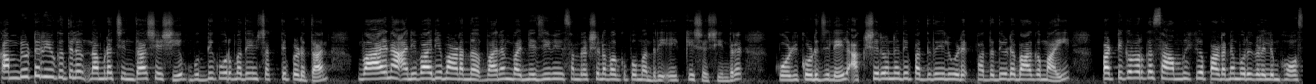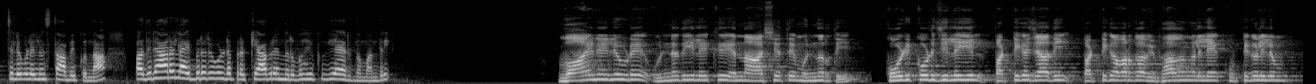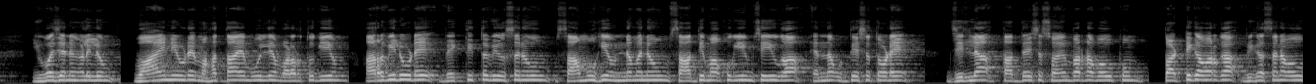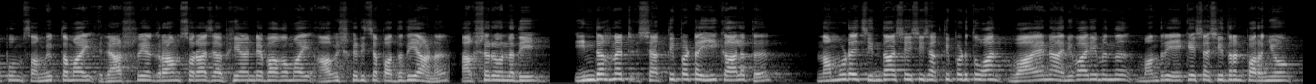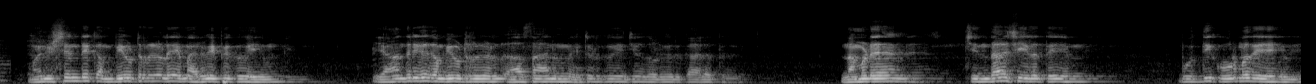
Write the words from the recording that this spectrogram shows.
Computer യുഗത്തിലും നമ്മുടെ ചിന്താശേഷിയും ബുദ്ധികൂർമ്മതയും ശക്തിപ്പെടുത്താൻ വായന അനിവാര്യമാണെന്ന് വനം വന്യജീവി സംരക്ഷണ വകുപ്പ് മന്ത്രി എ കെ ശശീന്ദ്രൻ. കോഴിക്കോട് ജില്ലയിൽ അക്ഷരോന്നതി പദ്ധതിയിലൂടെ പദ്ധതിയുടെ ഭാഗമായി പട്ടികവർഗ സാമൂഹിക പഠനമുറികളിലും ഹോസ്റ്റലുകളിലും സ്ഥാപിക്കുന്ന പതിനാറ് ലൈബ്രറികളുടെ പ്രഖ്യാപനം നിർവഹിക്കുകയായിരുന്നു മന്ത്രി. വായനയിലൂടെ ഉന്നതിയിലേക്ക് എന്ന ആശയത്തെ മുൻനിർത്തി കോഴിക്കോട് ജില്ലയിൽ പട്ടികജാതി പട്ടികവർഗ വിഭാഗങ്ങളിലെ കുട്ടികളിലും യുവജനങ്ങളിലും വായനയുടെ മഹത്തായ മൂല്യം വളർത്തുകയും അറിവിലൂടെ വ്യക്തിത്വ വികസനവും സാമൂഹ്യ ഉന്നമനവും സാധ്യമാക്കുകയും ചെയ്യുക എന്ന ഉദ്ദേശത്തോടെ ജില്ലാ തദ്ദേശ സ്വയംഭരണ വകുപ്പും പട്ടികവർഗ വികസന വകുപ്പും സംയുക്തമായി രാഷ്ട്രീയ ഗ്രാം സ്വരാജ് അഭിയാന്റെ ഭാഗമായി ആവിഷ്കരിച്ച പദ്ധതിയാണ് അക്ഷരോന്നതി. ഇന്റർനെറ്റ് ശക്തിപ്പെട്ട ഈ കാലത്ത് നമ്മുടെ ചിന്താശേഷി ശക്തിപ്പെടുത്തുവാൻ വായന അനിവാര്യമെന്ന് മന്ത്രി എ കെ ശശീന്ദ്രൻ പറഞ്ഞു. മനുഷ്യന്റെ കമ്പ്യൂട്ടറുകളെ മരവിപ്പിക്കുകയും യാന്ത്രിക കമ്പ്യൂട്ടറുകൾ ആസാനം ഏറ്റെടുക്കുകയും ചെയ്തു തുടങ്ങിയ ഒരു കാലത്ത് നമ്മുടെ ചിന്താശീലത്തെയും ബുദ്ധി കൂർമ്മതയെയും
